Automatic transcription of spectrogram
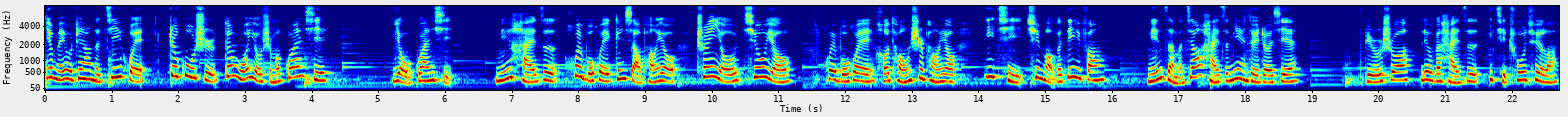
又没有这样的机会，这故事跟我有什么关系？有关系。您孩子会不会跟小朋友春游、秋游？会不会和同事朋友一起去某个地方？您怎么教孩子面对这些？比如说，六个孩子一起出去了，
